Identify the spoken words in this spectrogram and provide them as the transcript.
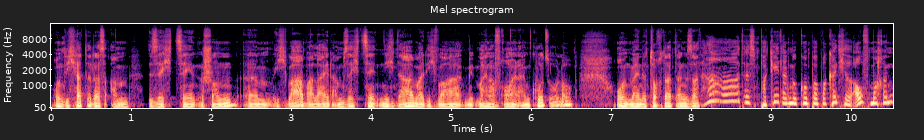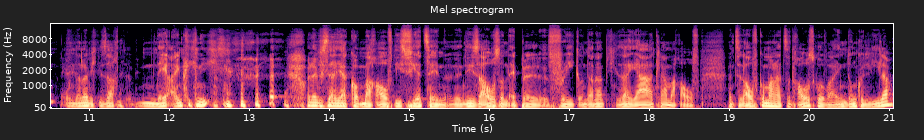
und ich hatte das am 16. schon. Ähm, ich war aber leider am 16. nicht da, weil ich war mit meiner Frau in einem Kurzurlaub und meine Tochter hat dann gesagt, da ist ein Paket angekommen, Papa, kann ich das aufmachen? Und dann habe ich gesagt, nee, eigentlich nicht. und dann habe ich gesagt, ja komm, mach auf, die ist 14, die ist auch so ein Apple-Freak. Und dann habe ich gesagt, ja klar, mach auf. Dann hat sie aufgemacht, hat sie rausgeholt, war in dunkel-lila.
